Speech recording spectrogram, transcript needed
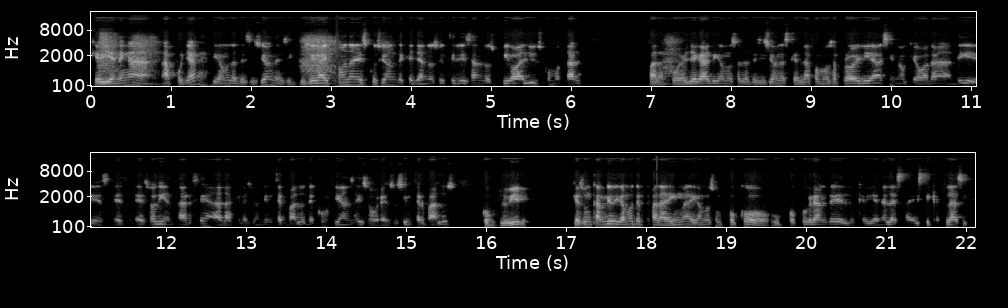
que vienen a, apoyar, digamos, las decisiones. Inclusive hay toda una discusión de que ya no se utilizan los p-values como tal para poder llegar, digamos, a las decisiones, que es la famosa probabilidad, sino que ahora es, es orientarse a la creación de intervalos de confianza y sobre esos intervalos concluir que es un cambio, digamos, de paradigma, digamos, un poco, un poco grande de lo que viene la estadística clásica.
